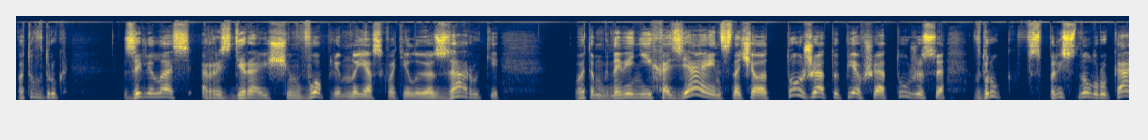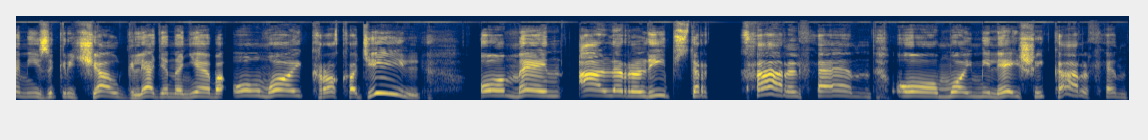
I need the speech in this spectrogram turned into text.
Потом вдруг залилась раздирающим воплем, но я схватил ее за руки — в это мгновение и хозяин, сначала тоже отупевший от ужаса, вдруг всплеснул руками и закричал, глядя на небо, «О мой крокодиль! О мейн аллерлипстер Карлхен! О мой милейший Карлхен!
